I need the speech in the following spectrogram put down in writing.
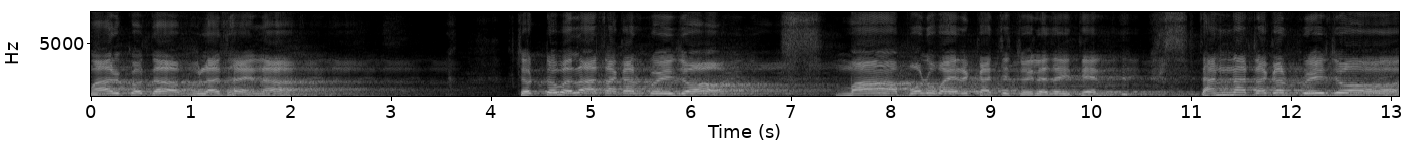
মার কথা ভোলা যায় না। ছোট্টবেলা টাকার প্রয়োজন। মা বড় ভাইয়ের কাছে চলে যাইতেন। তার না টাকার প্রয়োজন।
